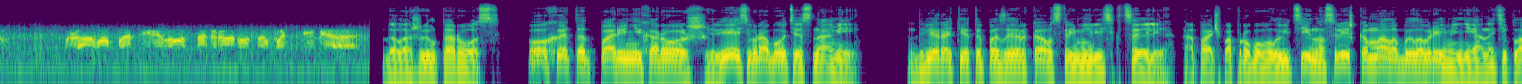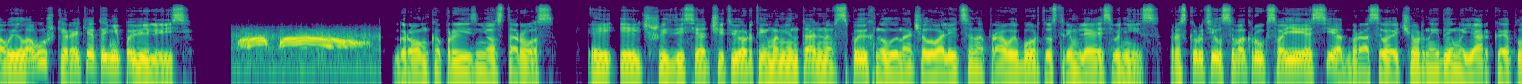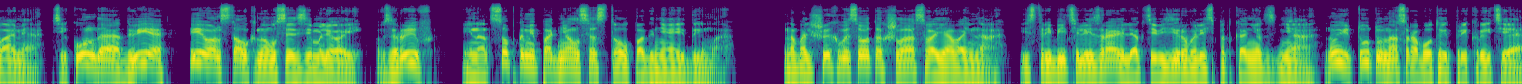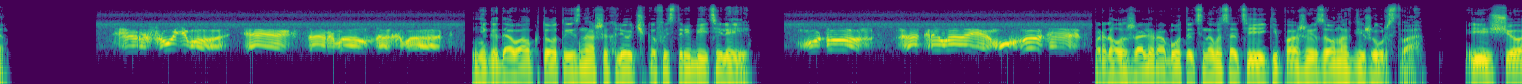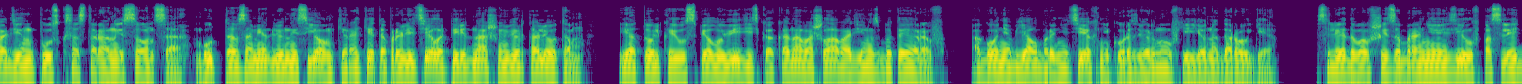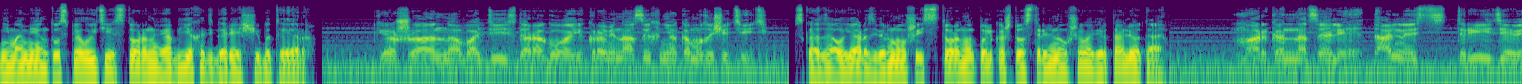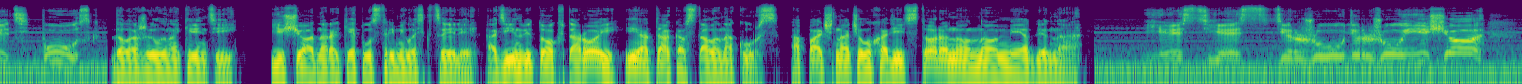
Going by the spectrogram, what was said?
Право под 90 градусов от тебя», — доложил Тарос. «Ох, этот парень нехорош, весь в работе с нами». Две ракеты ПЗРК устремились к цели. Апач попробовал уйти, но слишком мало было времени, а на тепловые ловушки ракеты не повелись. «Попал!» – громко произнес Тарос. AH-64 моментально вспыхнул и начал валиться на правый борт, устремляясь вниз. Раскрутился вокруг своей оси, отбрасывая черный дым и яркое пламя. Секунда, две, и он столкнулся с землей. Взрыв, и над сопками поднялся столб огня и дыма. На больших высотах шла своя война. Истребители Израиля активизировались под конец дня. Ну и тут у нас работает прикрытие. «Держу его! Эх, сорвал захват!» Негодовал кто-то из наших летчиков-истребителей. «Вот он! Накрываем! Уходит!» Продолжали работать на высоте экипажи в зонах дежурства. Еще один пуск со стороны Солнца. Будто в замедленной съемке ракета пролетела перед нашим вертолетом – я только и успел увидеть, как она вошла в один из БТРов. Огонь объял бронетехнику, развернув ее на дороге. Следовавший за броней Зил в последний момент успел уйти в сторону и объехать горящий БТР. «Кеша, наводись, дорогой, кроме нас их некому защитить», сказал я, развернувшись в сторону только что стрельнувшего вертолета. «Марка на цели, дальность 3,9, пуск», доложил Иннокентий. Еще одна ракета устремилась к цели. Один виток, второй, и атака встала на курс. Апач начал уходить в сторону, но медленно. «Есть, есть, держу, держу, и еще...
